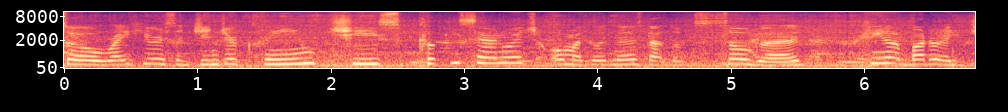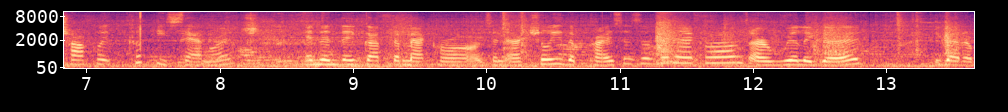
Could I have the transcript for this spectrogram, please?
So right here is a ginger cream cheese cookie sandwich. Oh my goodness, that looks so good. Peanut butter and chocolate cookie sandwich. And then they've got the macarons. And actually the prices of the macarons are really good. You got a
